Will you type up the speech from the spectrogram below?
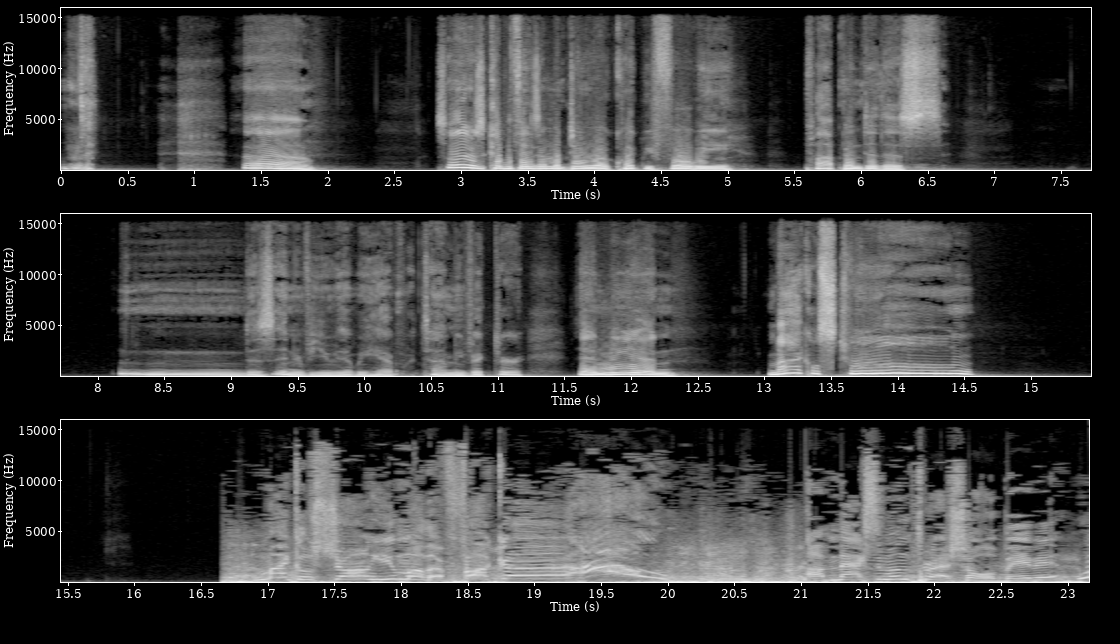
Ah, so there's a couple things I'm gonna do real quick before we plop into this mm, this interview that we have with Tommy Victor and me and Michael Strong. Michael Strong, you motherfucker! Ow! A maximum threshold, baby. Woo!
